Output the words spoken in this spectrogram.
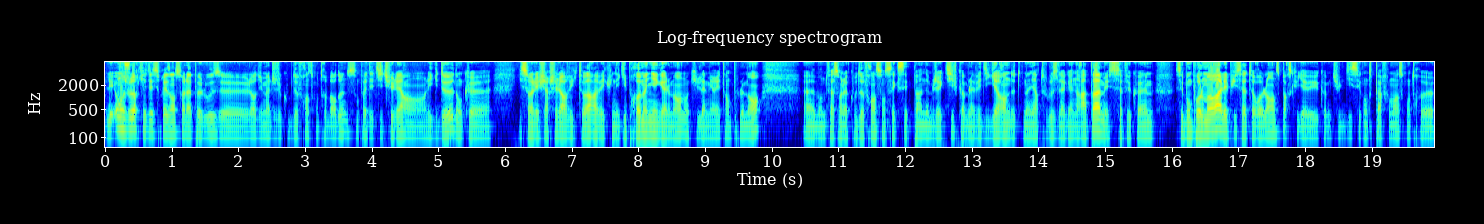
les 11 joueurs qui étaient présents sur la pelouse euh, lors du match de Coupe de France contre Bordeaux ne sont pas des titulaires en Ligue 2, donc euh, ils sont allés chercher leur victoire avec une équipe remaniée également, donc ils la méritent amplement. Euh, bon, de toute façon, la Coupe de France, on sait que c'est pas un objectif, comme l'avait dit Garand. De toute manière, Toulouse la gagnera pas, mais ça fait quand même, c'est bon pour le moral et puis ça te relance parce qu'il y avait eu, comme tu le dis, ces contre-performances contre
